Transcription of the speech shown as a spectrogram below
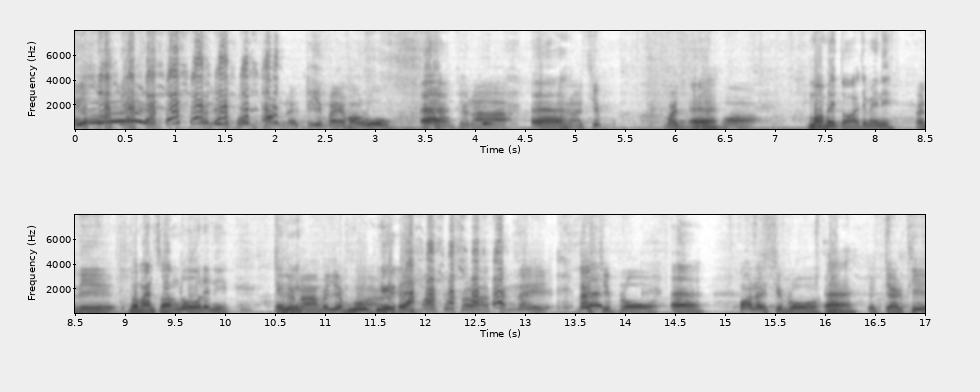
โอ้ยอันนี้ผมผลในปีใหม่ของลูกเออชลาเอออาชิปมาเยี่ยมพ่อ มอบให้ต่อใช่ไหมนี่ อันนี้ประมาณสองโลได้นี่ชลามาเยี่ยมพ่อ มาจุสลากันได้ได้สิบโล เออ พ่อได้สิบโล เออ จะแจกที่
